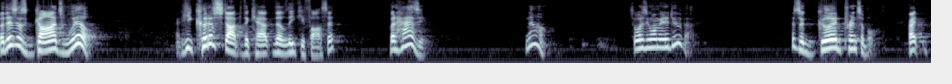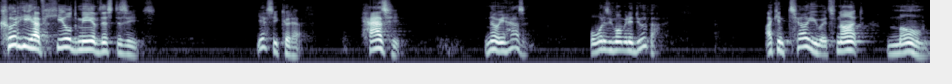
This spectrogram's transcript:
But this is God's will. He could have stopped the, cap, the leaky faucet, but has he? No. So what does he want me to do about it? This is a good principle, right? Could he have healed me of this disease? Yes, he could have. Has he? No, he hasn't. Well, what does he want me to do about it? I can tell you it's not moan,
